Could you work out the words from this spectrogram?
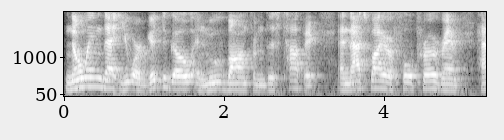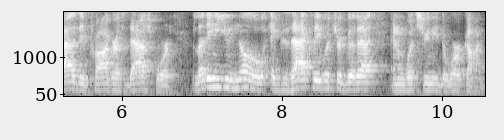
Knowing that you are good to go and move on from this topic, and that's why our full program has a progress dashboard letting you know exactly what you're good at and what you need to work on.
